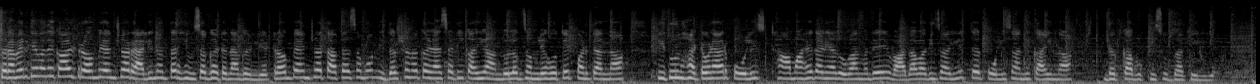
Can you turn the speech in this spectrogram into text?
तर अमेरिकेमध्ये काल ट्रम्प यांच्या रॅलीनंतर हिंसक घटना घडली आहे. ट्रम्प यांच्या ताफ्यासमोर निदर्शनं करण्यासाठी काही आंदोलक जमले होते पण त्यांना तिथून हटवण्यावर पोलीस ठाम आहेत आणि या दोघांमध्ये वादावादी झाली आहे तर पोलिसांनी काहींना धक्काबुक्की सुद्धा केली आहे.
